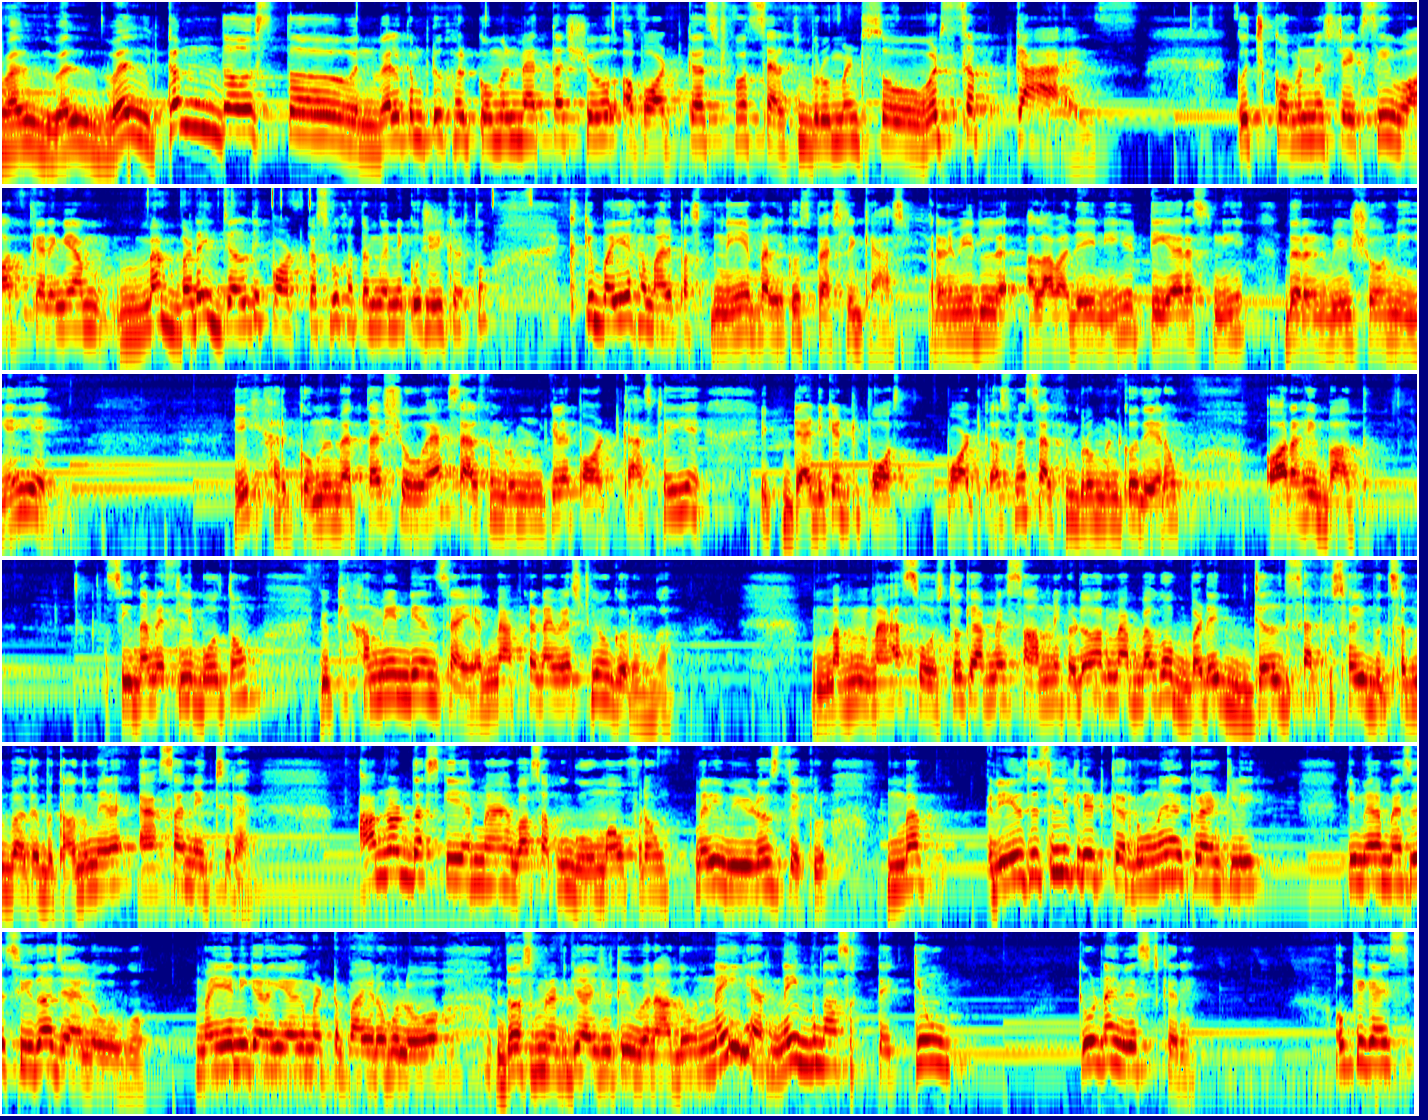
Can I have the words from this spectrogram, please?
Well, well, welcome दोस्तों welcome to her Komal Mehta show, a podcast for self improvement. So what's up कुछ common mistakes की बात करेंगे हम। मैं बड़े जल्दी पॉडकास्ट को ख़त्म करने की कोशिश करता हूँ क्योंकि भाई यार हमारे पास नहीं है पहले कोई स्पेशली गेस्ट रणवीर अलावादी नहीं है टी आर एस नहीं है द रणवीर शो नहीं है ये। ये हर कोमल मेहता शो है सेल्फ इंप्रूवमेंट के लिए पॉडकास्ट है ये। एक डेडिकेटेड पॉडकास्ट में सेल्फ इंप्रूवमेंट को दे रहा हूँ। और रही बात सीधा मैं इसलिए बोलता हूँ, क्योंकि हम इंडियंस हैं यार मैं आपका टाइम वेस्ट क्यों करूँगा? मैं मैं सोचता हूँ कि आप मेरे सामने खड़े हो और मैं आपको बड़े जल्द से आपको सभी सभी बातें बता दूँ। मेरा ऐसा नेचर है। आई एम नॉट दस के यार मैं बस आपको घूमा उफ रहा हूँ मेरी वीडियोस देख लो। मैं रील्स इसलिए क्रिएट कर रहा हूँ ना यार करंटली कि मेरा मैसेज सीधा जाए लोगों को। मैं ये नहीं कह रहा कि मैं टपाई रखू लोगों दस मिनट की आई बना दूँ। नहीं यार, नहीं बना सकते। क्यों? क्यों टाइम वेस्ट करें? ओके गाइस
